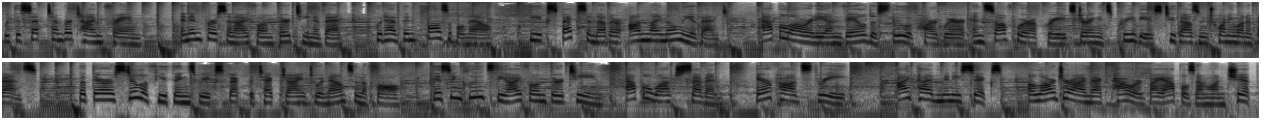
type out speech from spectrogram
with the September time frame, an in-person iPhone 13 event would have been plausible now. He expects another online-only event. Apple already unveiled a slew of hardware and software upgrades during its previous 2021 events, but there are still a few things we expect the tech giant to announce in the fall. This includes the iPhone 13, Apple Watch 7, AirPods 3, iPad mini 6, a larger iMac powered by Apple's M1 chip,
